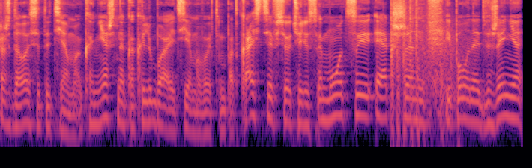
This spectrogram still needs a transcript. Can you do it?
рождалась эта тема? Конечно, как и любая тема в этом подкасте, все через эмоции, экшен и полное движение,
